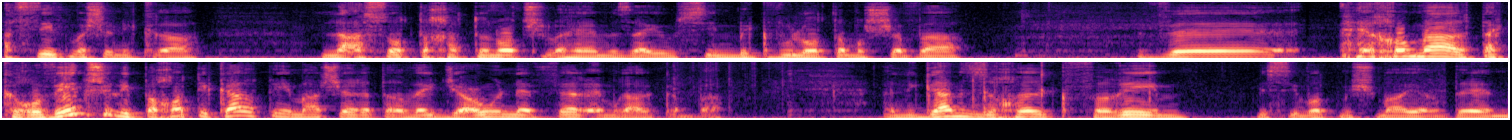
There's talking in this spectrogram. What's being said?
האסיף מה שנקרא, לעשות את החתונות שלהם, וזה היו עושים בגבולות המושבה. ואיך אומר, את הקרובים שלי פחות הכרתי מאשר את ערבי ג'עונה, פר אמרר קבא. אני גם זוכר כפרים בסביבות משמר ירדן,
